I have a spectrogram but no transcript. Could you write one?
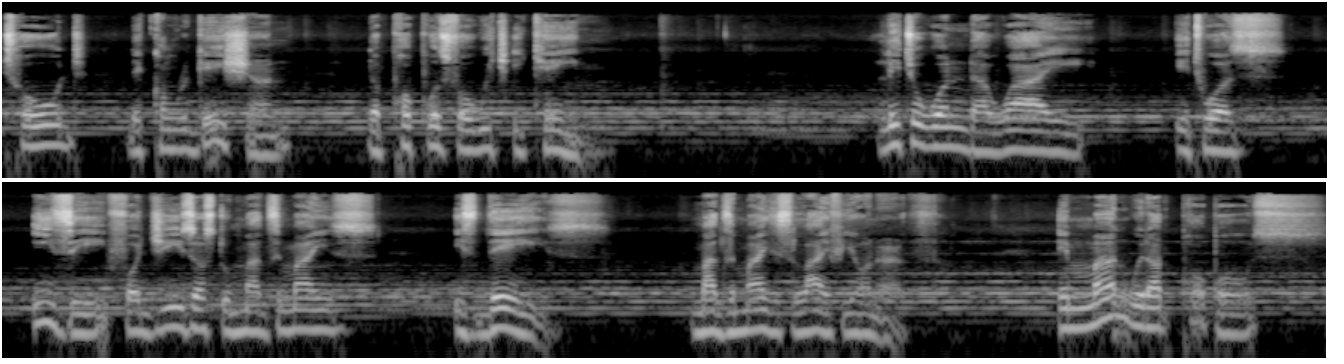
told the congregation the purpose for which he came. Little wonder why it was easy for Jesus to maximize his days, maximize his life here on earth. A man without purpose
